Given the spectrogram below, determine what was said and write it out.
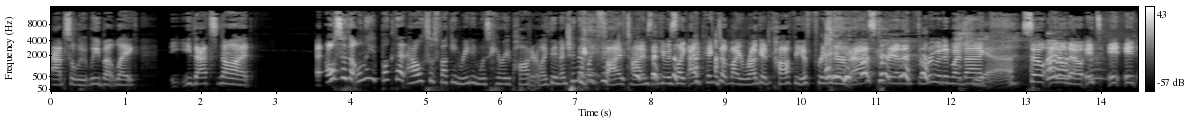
absolutely, but like that's not. Also, the only book that Alex was fucking reading was Harry Potter. Like they mentioned that like five times that he was like, I picked up my rugged copy of Prisoner of Azkaban and threw it in my bag. Yeah. So I don't know. It's it it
